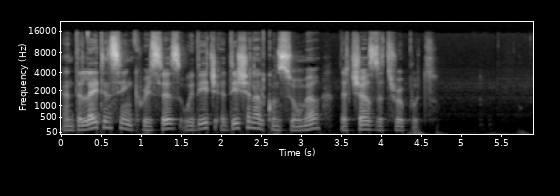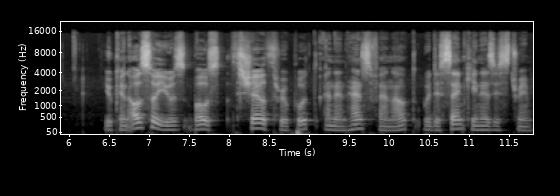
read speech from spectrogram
and the latency increases with each additional consumer that shares the throughput. You can also use both shared throughput and enhanced fanout with the same Kinesis stream.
